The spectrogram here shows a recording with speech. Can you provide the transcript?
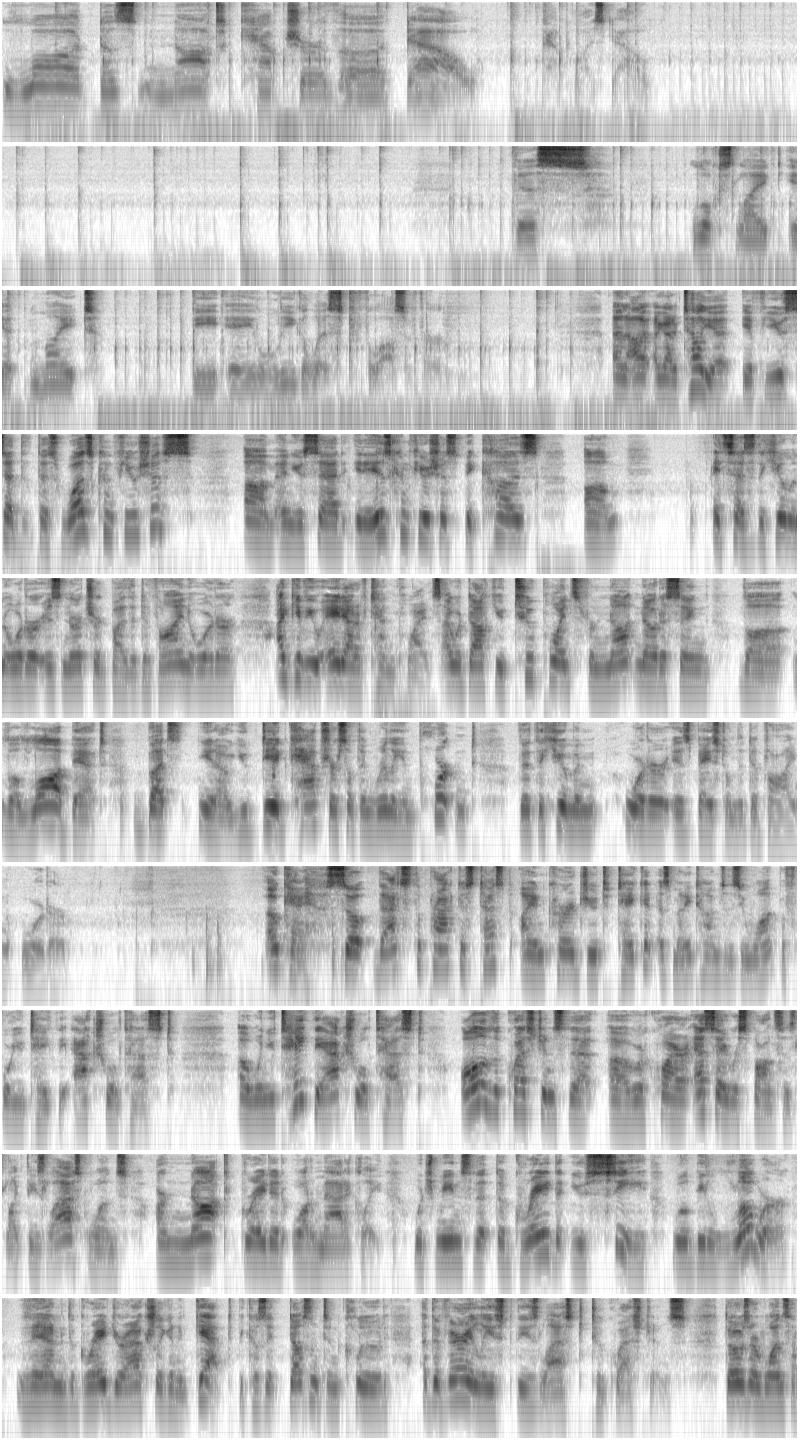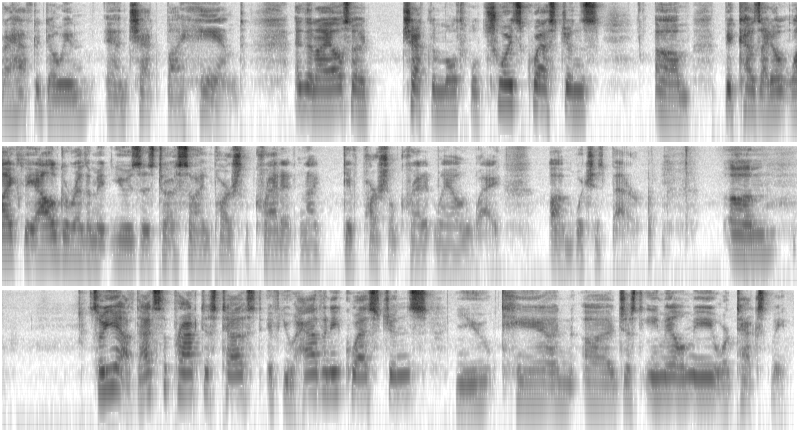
law does not capture the Tao, capitalized Tao. This looks like it might be a legalist philosopher. And I, I got to tell you, if you said that this was Confucius, um, and you said it is Confucius because um, it says the human order is nurtured by the divine order, I'd give you 8 out of 10 points. I would dock you 2 points for not noticing the, the law bit, but you know, you did capture something really important that the human order is based on the divine order. Okay, so that's the practice test. I encourage you to take it as many times as you want before you take the actual test. Uh, when you take the actual test, all of the questions that uh, require essay responses, like these last ones, are not graded automatically, which means that the grade that you see will be lower than the grade you're actually going to get because it doesn't include, at the very least, these last two questions. Those are ones that I have to go in and check by hand. And then I also check the multiple choice questions um, because I don't like the algorithm it uses to assign partial credit, and I give partial credit my own way, um, which is better. Um, so yeah, that's the practice test. If you have any questions, you can uh, just email me or text me.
